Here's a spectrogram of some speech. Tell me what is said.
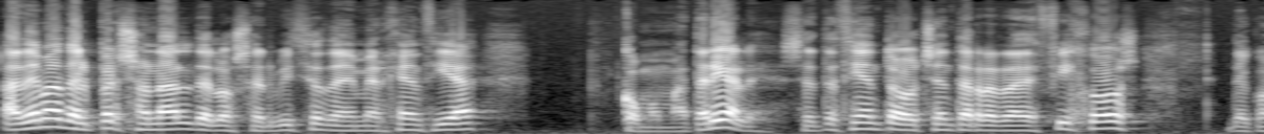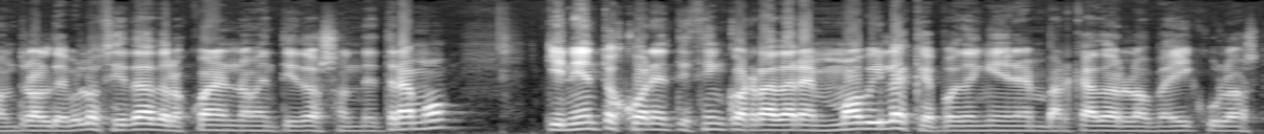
además del personal de los servicios de emergencia como materiales. 780 radares fijos de control de velocidad, de los cuales 92 son de tramo, 545 radares móviles que pueden ir embarcados en los vehículos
